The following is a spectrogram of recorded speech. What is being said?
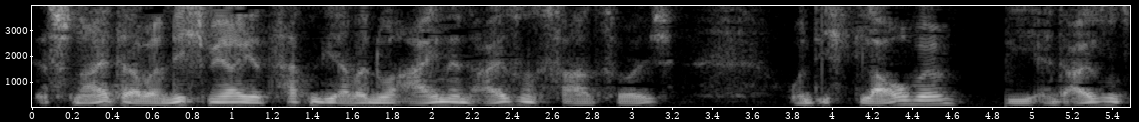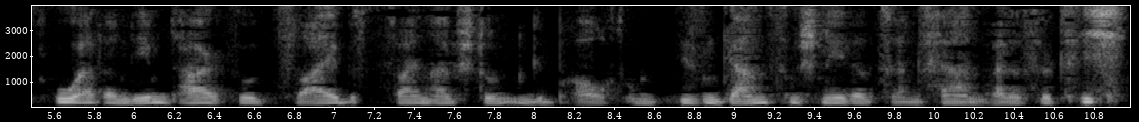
Es schneite aber nicht mehr. Jetzt hatten die aber nur ein Enteisungsfahrzeug. Und ich glaube, die Enteisungscrew hat an dem Tag so zwei bis zweieinhalb Stunden gebraucht, um diesen ganzen Schnee da zu entfernen, weil das wirklich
